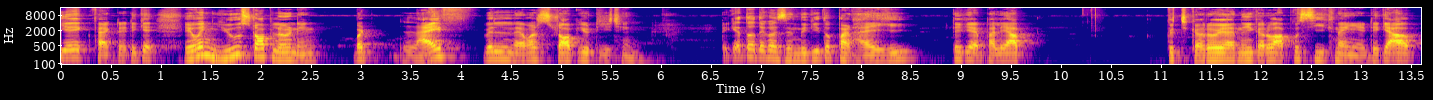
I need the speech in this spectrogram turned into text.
ये एक फैक्ट है, ठीक है? Even you stop learning but life will never stop you teaching ठीक है? तो देखो, ज़िंदगी तो पढ़ाएगी, ठीक है? भले आप कुछ करो या नहीं करो, आपको सीखना ही है, ठीक है? आप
